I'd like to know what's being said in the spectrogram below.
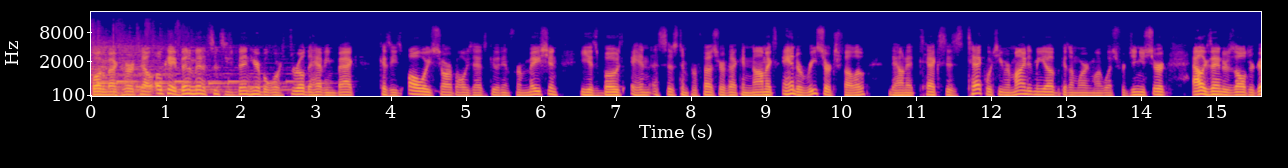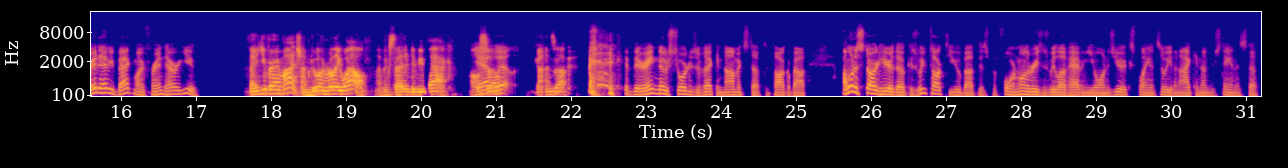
Welcome back to Heard Tell. Okay, been a minute since he's been here, but we're thrilled to have him back because he's always sharp, always has good information. He is both an assistant professor of economics and a research fellow down at Texas Tech, which he reminded me of because I'm wearing my West Virginia shirt. Alexander Salter, great to have you back, my friend. How are you? Thank you very much. I'm doing really well. I'm excited to be back. Also, yeah, well, guns up. there ain't no shortage of economic stuff to talk about. I want to start here though, because we've talked to you about this before, and one of the reasons we love having you on is you explain it so even I can understand this stuff.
